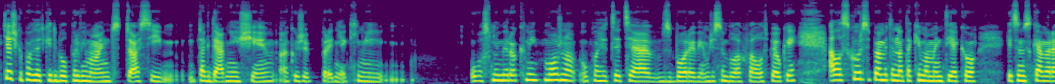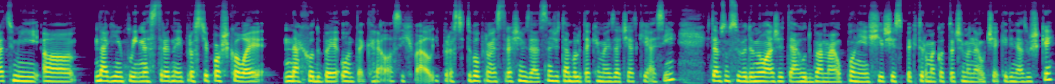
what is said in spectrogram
Ťažko povedať, kedy bol prvý moment. To asi tak dávnejšie, akože pred nejakými 8 rokmi, možno úplne, že cca v zbore viem, že som bola v chválospevke, ale skôr si pamätám na také momenty, ako keď som s kamarátmi uh, na Gimply na strednej proste po škole na chodbe len tak hrala si chváli. Proste to bolo pre mňa strašne vzácne, že tam boli také moje začiatky asi. Že tam som si uvedomila, že tá hudba má úplne širšie spektrum ako to, čo ma naučia kedy na zuške.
